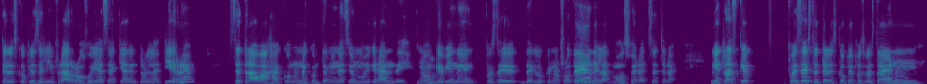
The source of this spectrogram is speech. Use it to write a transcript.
telescopios del infrarrojo, ya sea aquí adentro en la Tierra, se trabaja con una contaminación muy grande, ¿no? Que viene pues de, de, lo que nos rodea, de la atmósfera, etcétera. Mientras que pues este telescopio pues va a estar en un,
